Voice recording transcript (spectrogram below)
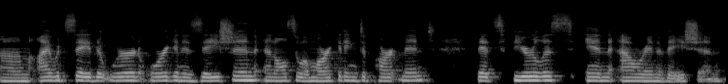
Um, I would say that we're an organization and also a marketing department that's fearless in our innovation.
